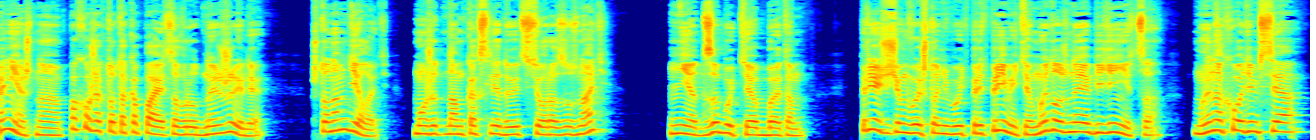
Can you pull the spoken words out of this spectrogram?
«Конечно, похоже, кто-то копается в рудной жиле. Что нам делать? Может, нам как следует все разузнать?» «Нет, забудьте об этом. Прежде чем вы что-нибудь предпримете, мы должны объединиться. Мы находимся...»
